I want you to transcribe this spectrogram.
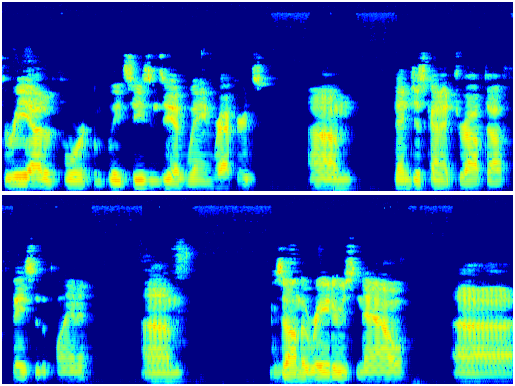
three out of four complete seasons, he had winning records. Um, then just kind of dropped off the face of the planet. Um, he's on the Raiders now. Uh,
